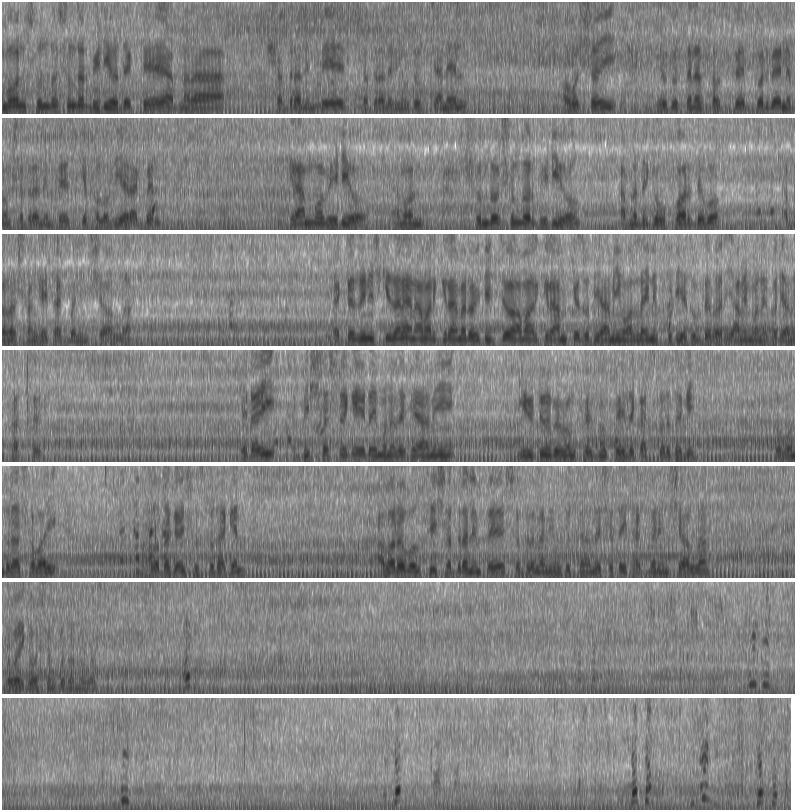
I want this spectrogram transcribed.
এমন সুন্দর সুন্দর ভিডিও দেখতে আপনারা Sadar Alim page, Sadar Alim YouTube channel অবশ্যই ইউটিউব চ্যানেল সাবস্ক্রাইব করবেন এবং সদর আলিম পেজকে ফলো দিয়ে রাখবেন। গ্রাম্য ভিডিও, এমন সুন্দর সুন্দর ভিডিও আপনাদেরকে উপহার দেব। আপনারা সঙ্গেই থাকবেন ইনশাআল্লাহ। একটা জিনিস কি জানেন? আমার গ্রামের ঐতিহ্য, আমার গ্রামকে যদি আমি অনলাইনে ফুটিয়ে তুলতে পারি, আমি মনে করি আমি সাকসেস এটাই বিশ্বাস রেখে, এটাই মনে রেখে আমি ইউটিউব এবং ফেসবুক পেজে কাজ করে থাকি। তো বন্ধুরা, সবাই ভালো থাকেন, সুস্থ থাকেন। আবারও বলছি, সদর আলিম পেজ, সদর আলিম ইউটিউব চ্যানেলের সাথেই থাকবেন ইনশাআল্লাহ। সবাইকে অসংখ্য ধন্যবাদ। Vite, vite Vite Stop Stop Stop Vite, vite Stop, stop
